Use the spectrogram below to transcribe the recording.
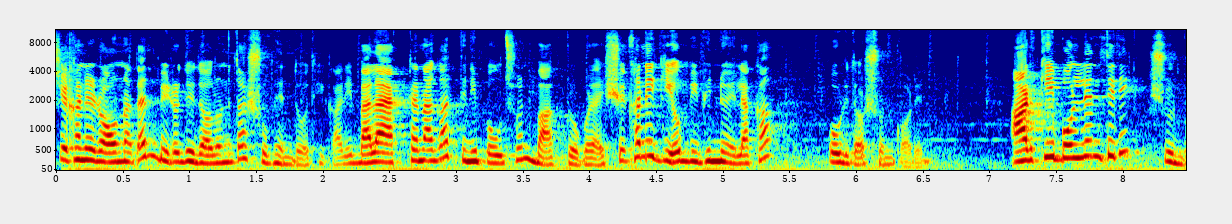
সেখানে রওনা দেন বিরোধী দলনেতা শুভেন্দু অধিকারী। বেলা একটা নাগাদ তিনি পৌঁছন বাগডোগরায় সেখানে গিয়েও বিভিন্ন এলাকা পরিদর্শন করেন। আর কি বললেন তিনি? শুনব।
